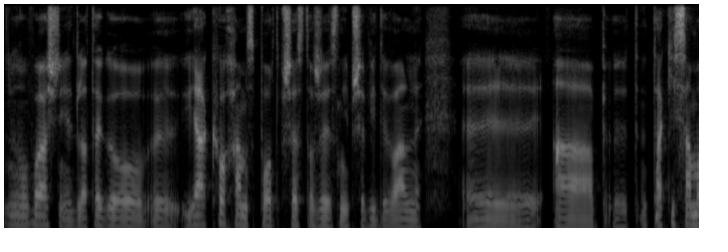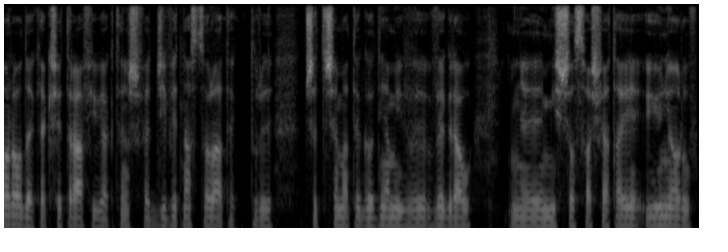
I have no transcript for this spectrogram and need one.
No właśnie, dlatego y, ja kocham sport przez to, że jest nieprzewidywalny. Y, a taki samorodek, jak się trafił, jak ten Szwed, 19-latek, który przed trzema tygodniami wygrał y, Mistrzostwa Świata Juniorów,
